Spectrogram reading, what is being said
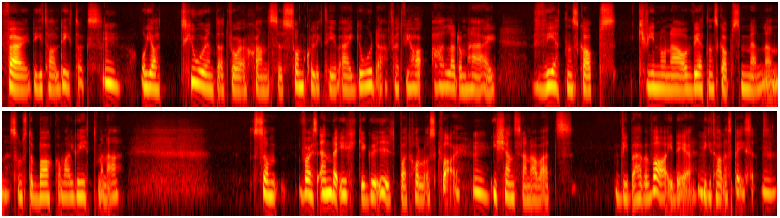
för digital detox. Mm. Och jag tror inte att våra chanser som kollektiv är goda för att vi har alla de här vetenskapskvinnorna och vetenskapsmännen som står bakom algoritmerna som vars enda yrke går ut på att hålla oss kvar Mm. i känslan av att vi behöver vara i det digitala spacet. Mm.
